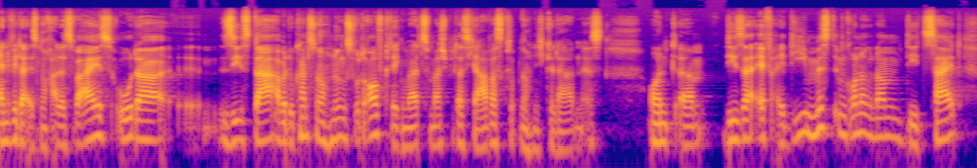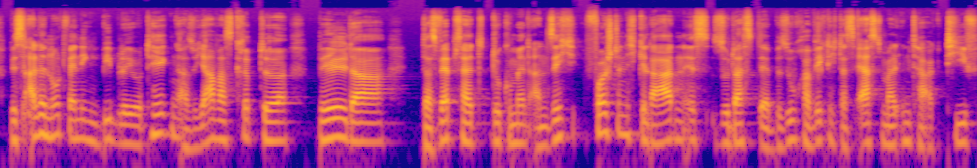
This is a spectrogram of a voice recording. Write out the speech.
entweder ist noch alles weiß oder äh, sie ist da, aber du kannst noch nirgendwo draufklicken, weil zum Beispiel das JavaScript noch nicht geladen ist. Und ähm, dieser FID misst im Grunde genommen die Zeit, bis alle notwendigen Bibliotheken, also JavaScripte, Bilder, das Website-Dokument an sich vollständig geladen ist, sodass der Besucher wirklich das erste Mal interaktiv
